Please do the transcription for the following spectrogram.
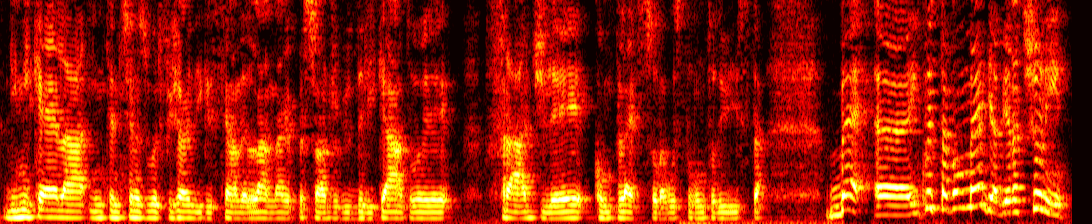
di Michela, intenzione superficiale di Cristiana Dell'Anna, che è il personaggio più delicato e fragile e complesso da questo punto di vista. Beh, eh, in questa commedia Pieraccioni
